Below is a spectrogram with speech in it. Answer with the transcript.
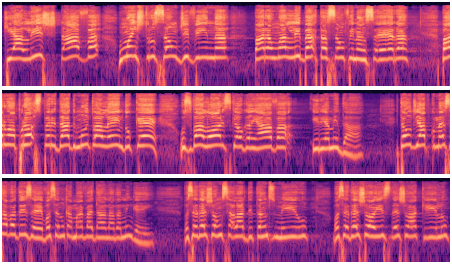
que ali estava uma instrução divina para uma libertação financeira, para uma prosperidade muito além do que os valores que eu ganhava iria me dar. Então o diabo começava a dizer: Você nunca mais vai dar nada a ninguém. Você deixou um salário de tantos mil, você deixou isso, deixou aquilo.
